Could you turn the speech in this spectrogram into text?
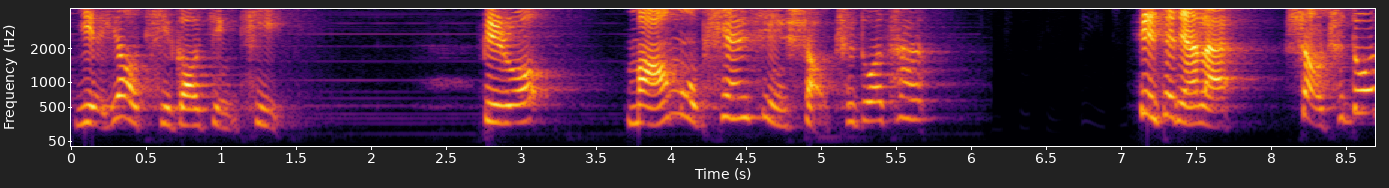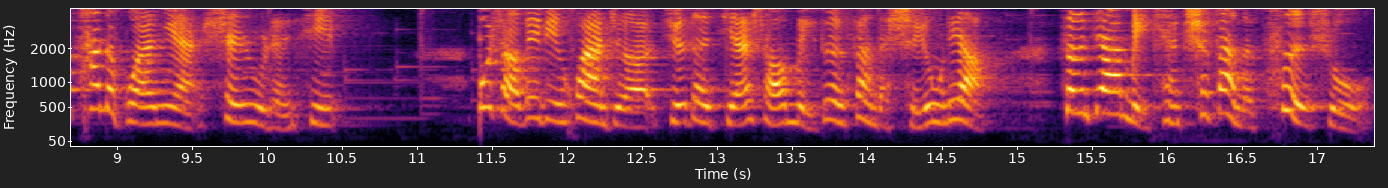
也要提高警惕。比如，盲目偏信少吃多餐。近些年来，少吃多餐的观念深入人心，不少胃病患者觉得减少每顿饭的食用量。增加每天吃饭的次数，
